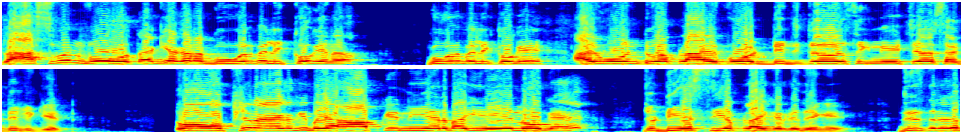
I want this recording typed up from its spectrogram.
क्लास वन वो होता है कि अगर आप गूगल पे लिखोगे ना गूगल पे लिखोगे I want to apply for digital signature certificate तो वहाँ ऑप्शन आएगा कि भैया आपके नियर बाय ये लोग हैं जो डीएससी अप्लाई करके देंगे। जिस तरह से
